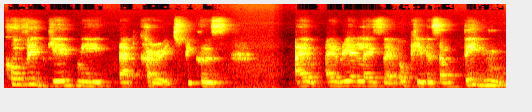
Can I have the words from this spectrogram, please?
Covid gave me that courage because i, I realized that okay there's a big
